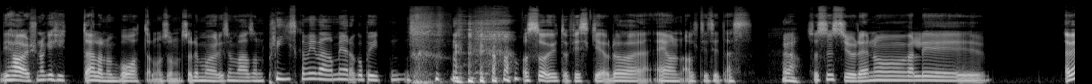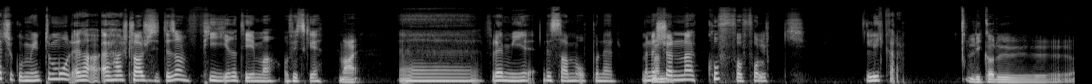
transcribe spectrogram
Vi har jo ikke noe hytte eller noen båt, eller noe sånt, så det må jo liksom være sånn Please, kan vi være med dere på hytten? og så ut og fiske, og da er hun alltid sitt ess. Ja. Så syns jo det er noe veldig Jeg vet ikke hvor mye tålmodig Jeg, har- jeg klarer ikke å sitte sånn fire timer og fiske. Nei. Eh, for det er mye det samme opp og ned. Men jeg skjønner hvorfor folk liker det. Liker du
